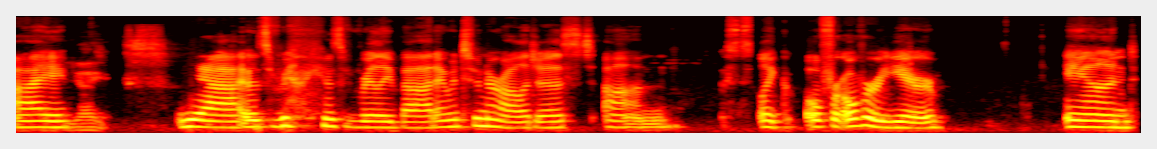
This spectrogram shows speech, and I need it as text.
I Yikes. Yeah, it was really it was really bad. I went to a neurologist. Um, like oh, for over a year. And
